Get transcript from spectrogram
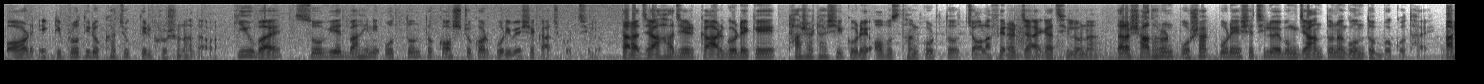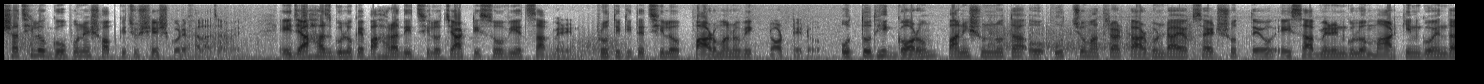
পর একটি প্রতিরক্ষা চুক্তির ঘোষণা দেওয়া। কিউবায় সোভিয়েত বাহিনী অত্যন্ত কষ্টকর পরিবেশে কাজ করছিল। তারা জাহাজের কার্গো ডেকে ঠাসাঠাসি করে অবস্থান করত, চলাফেরার জায়গা ছিল না। তারা সাধারণ পোশাক পরে এসেছিল এবং জানত না গন্তব্য কোথায়। আশা ছিল গোপনে সবকিছু শেষ করে ফেলা যাবে। এই জাহাজগুলোকে পাহারা দিচ্ছিল চারটি সোভিয়েত সাবমেরিন। প্রতিটিতে ছিল পারমাণবিক টর্টেডো অত্যধিক গরম পানিশূন্যতা ও উচ্চমাত্রার কার্বন ডাইঅক্সাইড সত্ত্বেও এই সাবমেরিনগুলো মার্কিন গোয়েন্দা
